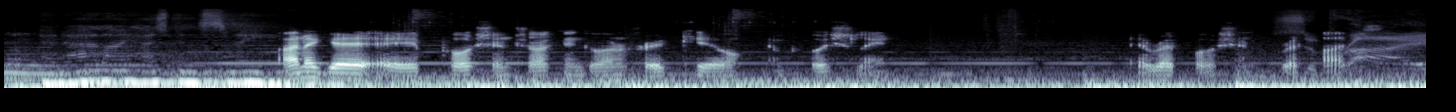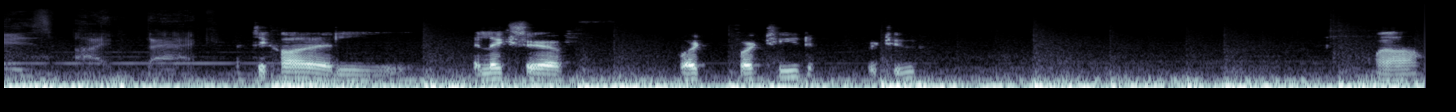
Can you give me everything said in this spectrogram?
An ally has been slain. I'm gonna get a potion so I can go in for a kill and push lane. A red potion, red pots. I'm back. What do you call it? El- Elixir of fort fortitude? Fortitude? Well,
